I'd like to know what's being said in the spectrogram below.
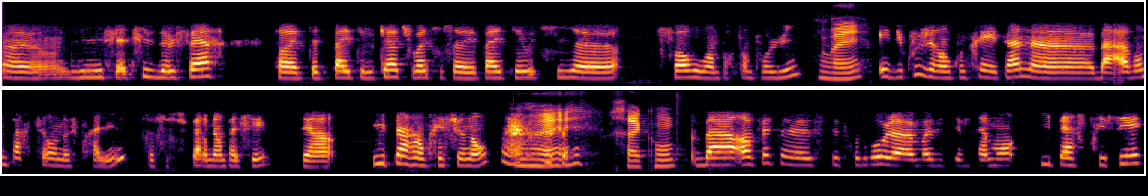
euh, l'initiative de le faire. Ça aurait peut-être pas été le cas, tu vois, si ça n'avait pas été aussi euh, fort ou important pour lui. Ouais. Et du coup, j'ai rencontré Ethan euh, bah, avant de partir en Australie. Ça s'est super bien passé. C'est un hyper impressionnant. Ouais, raconte. bah, en fait, c'était trop drôle. Moi, j'étais vraiment hyper stressée.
